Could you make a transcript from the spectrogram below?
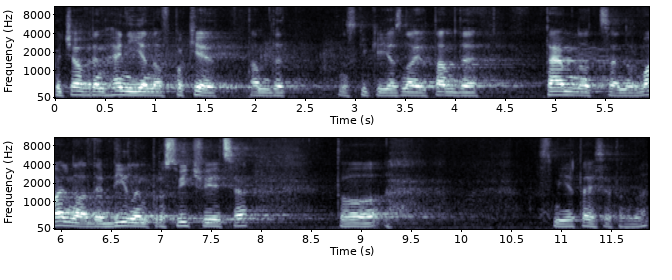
Хоча в рентгені є навпаки, там, де, наскільки я знаю, там, де темно, це нормально, а де білим просвічується, то смієтеся там, да?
